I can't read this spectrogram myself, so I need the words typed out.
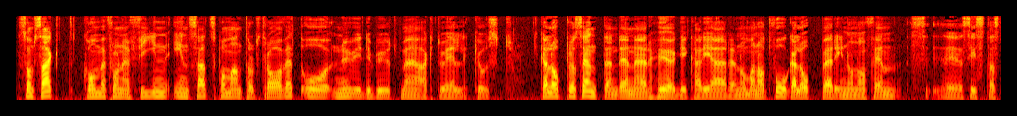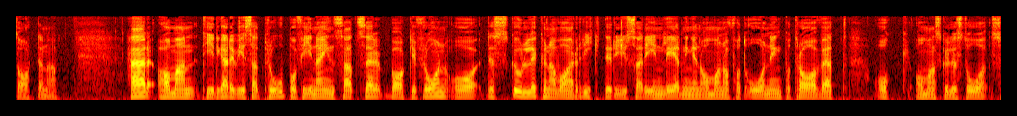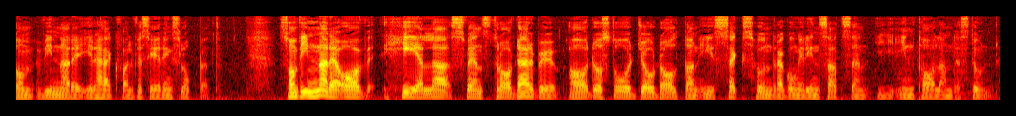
Som sagt, kommer från en fin insats på Mantorpstravet och nu i debut med aktuell kusk. Galoppprocenten den är hög i karriären och man har två galopper inom de fem eh, sista starterna. Här har man tidigare visat prov på fina insatser bakifrån och det skulle kunna vara en riktig rysare i inledningen om man har fått ordning på travet och om man skulle stå som vinnare i det här kvalificeringsloppet. Som vinnare av hela Svenskt travderby, ja då står Joe Dalton i 600 gånger insatsen i intalande stund.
